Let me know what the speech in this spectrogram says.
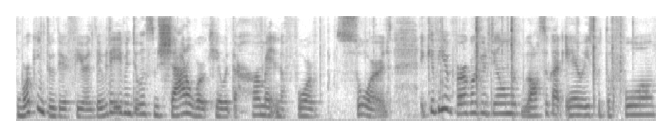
working through their fears. Maybe they're even doing some shadow work here with the hermit and the four of swords. It could be a Virgo you're dealing with. We also got Aries with the fool.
